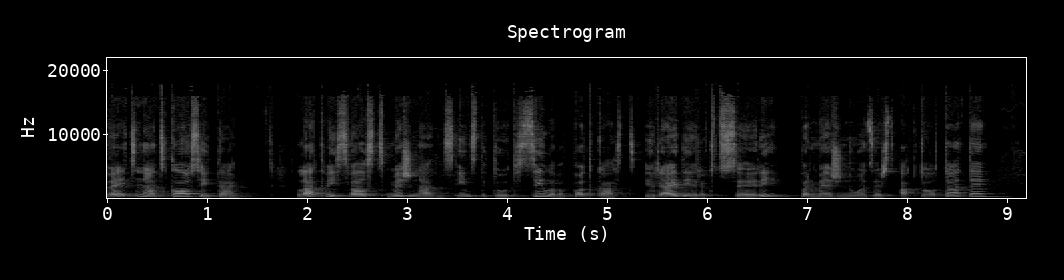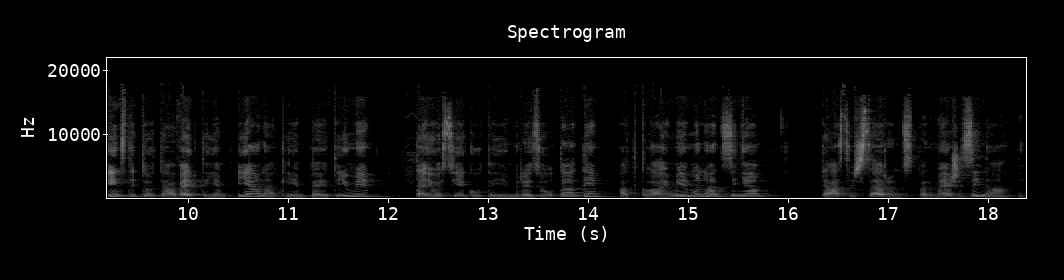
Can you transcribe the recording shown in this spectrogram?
sveicināts klausītāji! Latvijas Valsts Mežģinātnes institūta Silava podkāsts ir raidierakstu sērija par meža nozares aktualitātēm, institūtā veiktajiem jaunākajiem pētījumiem, tajos iegūtajiem rezultātiem, atklājumiem un atziņām. Tās ir sarunas par meža zinātni.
